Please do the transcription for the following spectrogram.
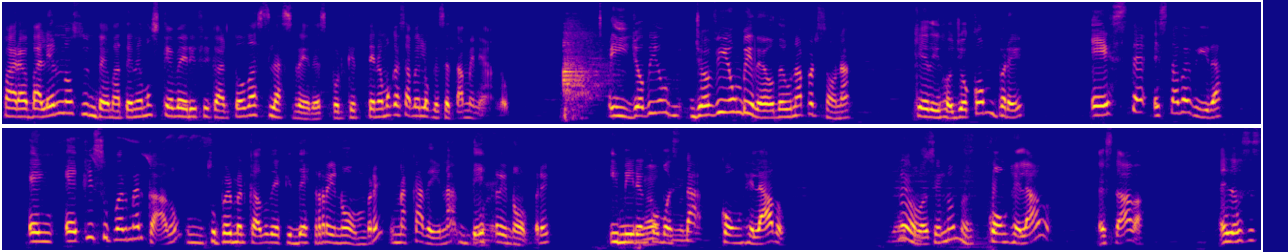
para valernos de un tema, tenemos que verificar todas las redes porque tenemos que saber lo que se está meneando. Y yo vi un, yo vi un video de una persona que dijo, yo compré este, esta bebida en X supermercado, un supermercado de aquí de renombre, una cadena de Bueno. renombre, y miren cómo está congelado. No, tú voy a decir el nombre. Congelado. Estaba. Entonces,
